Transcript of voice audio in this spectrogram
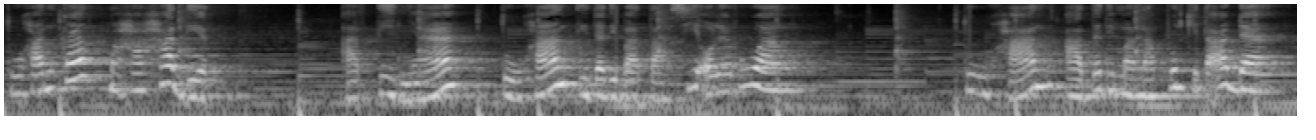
Tuhan kan maha hadir. Artinya Tuhan tidak dibatasi oleh ruang. Tuhan ada di mana pun kita ada.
